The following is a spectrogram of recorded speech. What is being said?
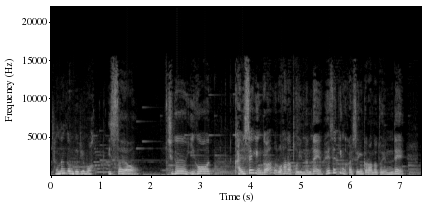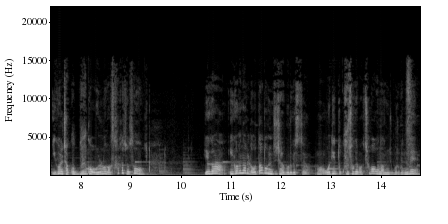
장난감들이 막 있어요. 지금 이거 갈색인가로 하나 더 있는데 회색인가 갈색인가로 하나 더 있는데 이걸 자꾸 물고 얼로 막 사라져서 얘가 이거 하나를 어디다 뒀는지 잘 모르겠어요. 막 어디 또 구석에 막 처박아 놨는지 모르겠는데.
